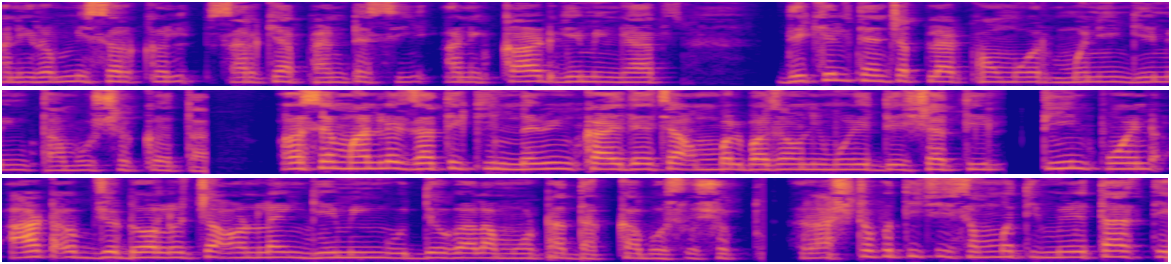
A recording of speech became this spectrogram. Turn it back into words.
आणि रम्मी सर्कल सारख्या फॅन्टसी आणि कार्ड गेमिंग ॲप्स देखील त्यांच्या प्लॅटफॉर्मवर मनी गेमिंग थांबवू शकतात. असे मानले जाते की नवीन कायद्याच्या अंमलबजावणीमुळे देशातील तीन पॉईंट आठ अब्ज डॉलरच्या ऑनलाईन गेमिंग उद्योगाला मोठा धक्का बसू शकतो. राष्ट्रपतीची संमती मिळताच ते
